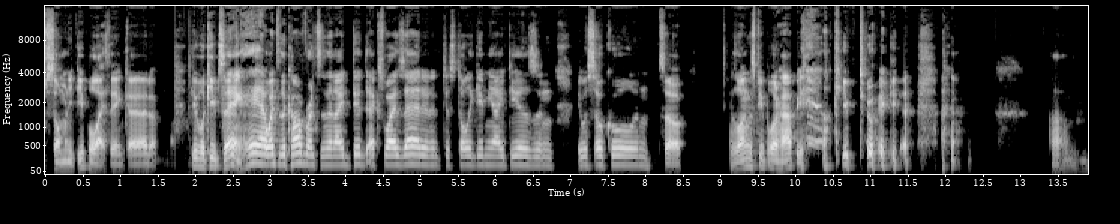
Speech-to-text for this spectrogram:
so many people. I think uh, people keep saying, "Hey, I went to the conference and then I did X, Y, Z, and it just totally gave me ideas, and it was so cool." And so, as long as people are happy, I'll keep doing it. um,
